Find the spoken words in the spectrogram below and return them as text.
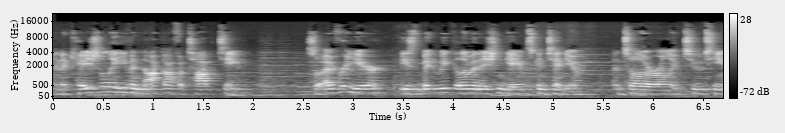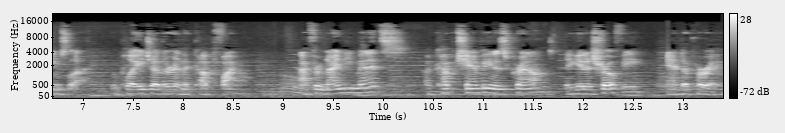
and occasionally even knock off a top team. So every year, these midweek elimination games continue until there are only two teams left who play each other in the cup final. After 90 minutes, a cup champion is crowned, they get a trophy, and a parade.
